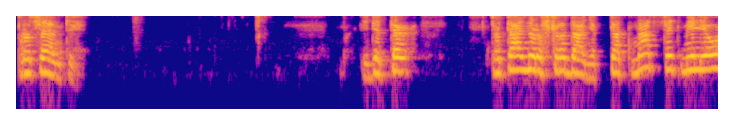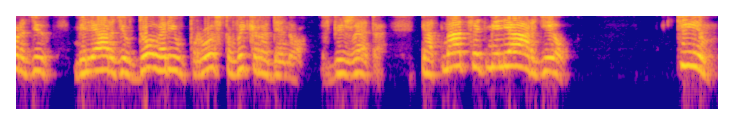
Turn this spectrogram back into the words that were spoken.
проценти. Іде тотальне розкрадання. 15 мільярдів, мільярдів доларів просто викрадено з бюджету. 15 мільярдів! Ким?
